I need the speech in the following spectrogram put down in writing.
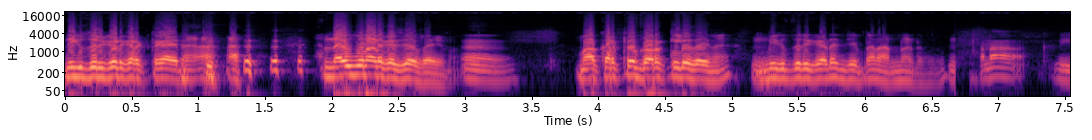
నీకు దొరికాడు కరెక్ట్గా ఆయన. నవ్వుకున్నాడు కాసేపు ఆయన. ఆ, మాకు కరెక్ట్గా దొరకలేదు ఆయన. మీకు దొరికాడు అని చెప్పాను అన్నాడు. అన్న మీ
